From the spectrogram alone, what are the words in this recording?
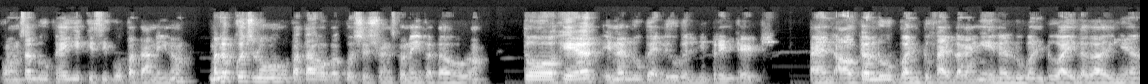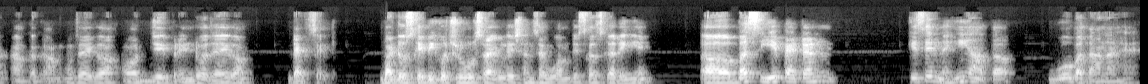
कौन सा लूप है ये किसी को पता नहीं ना। मतलब कुछ लोगों को पता होगा कुछ स्टूडेंट्स को नहीं पता होगा। तो here inner loop value will be printed and outer loop one to five लगाएँगे inner loop one to I लगाएँगे आपका काम हो जाएगा और जे प्रिंट हो जाएगा डेट सेट बट उसके भी कुछ रूल्स रेगुलेशन है वो हम डिस्कस करेंगे। uh, बस ये पैटर्न किसे नहीं आता वो बताना है।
